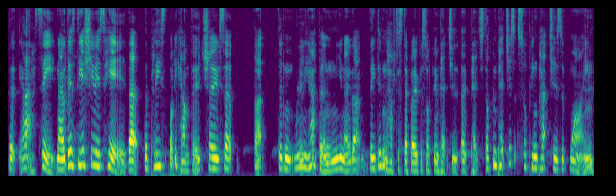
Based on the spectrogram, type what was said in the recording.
but yeah, see now this the issue is here that the police body cam footage shows that that didn't really happen. You know that they didn't have to step over sopping patches, uh, patch, sopping patches, sopping patches of wine.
